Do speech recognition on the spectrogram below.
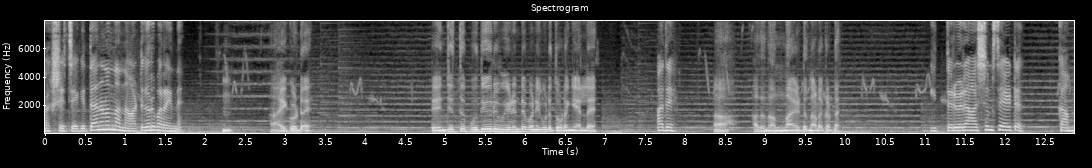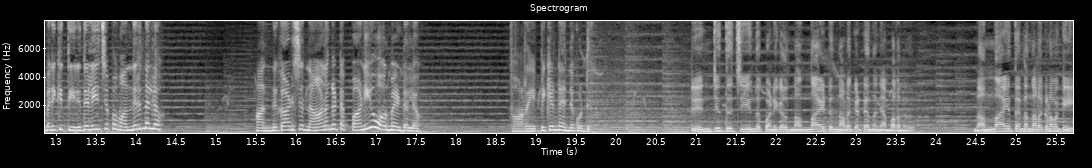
പക്ഷെ ചെകുത്താനാണെന്നാ നാട്ടുകാർ പറയുന്നേ. ആയിക്കോട്ടെ. രഞ്ജിത്ത് പുതിയൊരു വീടിന്റെ പണി കൂടി തുടങ്ങിയല്ലേ? അതെ. ആ അത് നന്നായിട്ട് നടക്കട്ടെ. ഇത്തരം ഒരു ആശംസയായിട്ട് കമ്പനിക്ക് തിരിതെളിയിച്ചപ്പോ വന്നിരുന്നല്ലോ. അന്ന് കാണിച്ച നാണം കെട്ട പണിയും ഓർമ്മയുണ്ടല്ലോ. പറയിപ്പിക്കണ്ട എന്നെ കൊണ്ട്. രഞ്ജിത്ത് ചെയ്യുന്ന പണികൾ നന്നായിട്ട് നടക്കട്ടെ എന്ന് ഞാൻ പറഞ്ഞത്. നന്നായി തന്നെ നടക്കണമെങ്കിൽ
